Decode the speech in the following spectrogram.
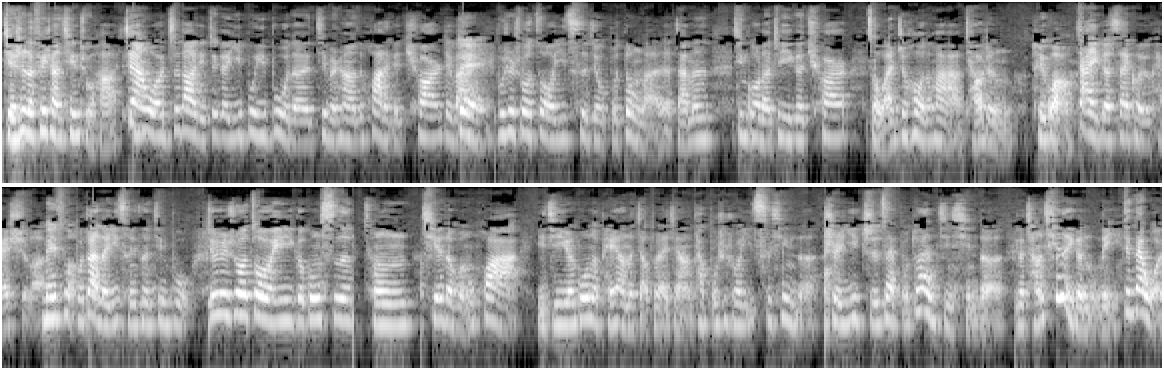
解释的非常清楚哈，这样我知道你这个一步一步的，基本上就画了个圈儿，对吧？对，不是说做一次就不动了。咱们经过了这一个圈儿走完之后的话，调整推广，下一个 cycle 又开始了。没错，不断的一层一层进步。就是说，作为一个公司，从企业的文化以及员工的培养的角度来讲，它不是说一次性的，是一直在不断进行的一个长期的一个努力。现在我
